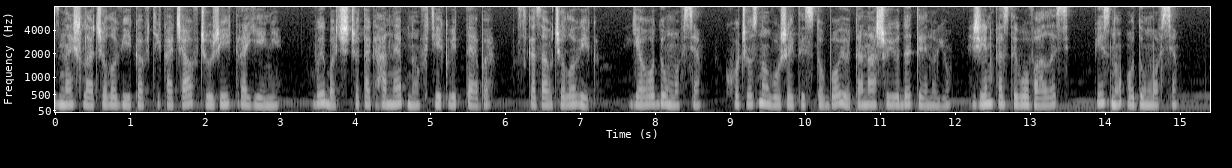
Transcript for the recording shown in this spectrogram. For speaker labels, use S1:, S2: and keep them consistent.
S1: Знайшла чоловіка втікача в чужій країні. Вибач, що так ганебно втік від тебе, сказав чоловік. Я одумався, хочу знову жити з тобою та нашою дитиною. Жінка здивувалась, пізно одумався.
